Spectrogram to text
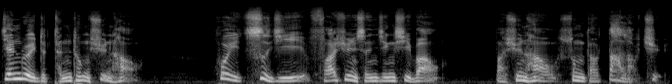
尖锐的疼痛讯号，会刺激发讯神经细胞，把讯号送到大脑去。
